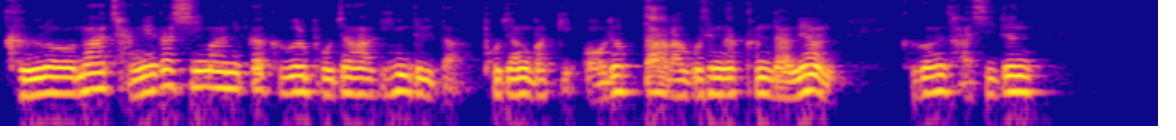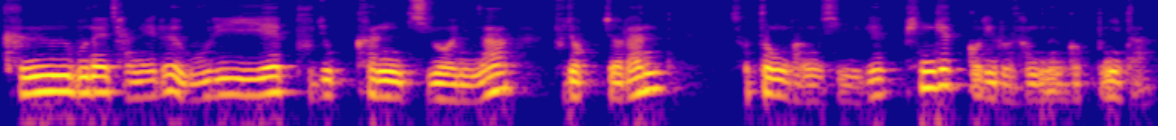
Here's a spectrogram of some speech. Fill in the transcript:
그러나 장애가 심하니까 그걸 보장하기 힘들다, 보장받기 어렵다라고 생각한다면 그건 사실은 그분의 장애를 우리의 부족한 지원이나 부적절한 소통 방식의 핑곗거리로 삼는 것 뿐이다.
